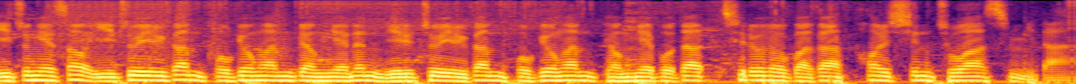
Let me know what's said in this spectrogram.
이 중에서 2주일간 복용한 병예는 일주일간 복용한 병예보다 치료 효과가 훨씬 좋았습니다.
